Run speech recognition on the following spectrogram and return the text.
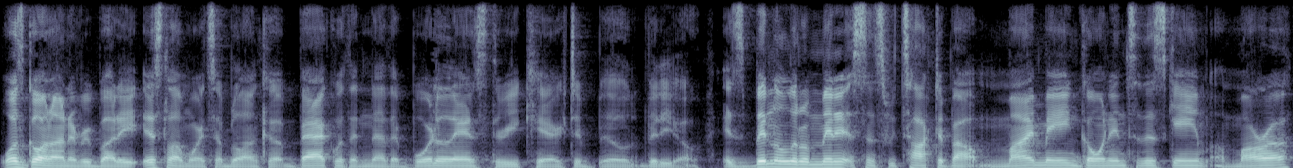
What's going on everybody? Muerte Blanca back with another Borderlands 3 character build video. It's been a little minute since we talked about my main going into this game, Amara,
